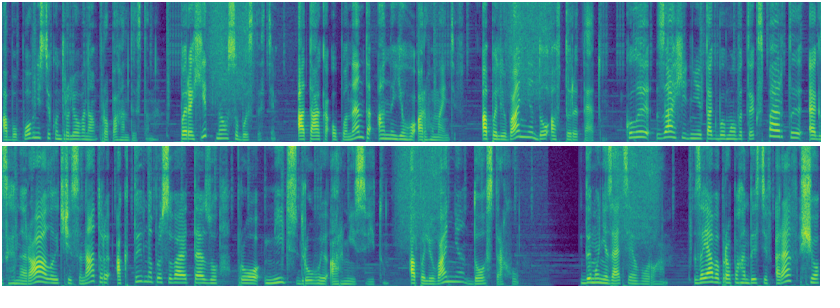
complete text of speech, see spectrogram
або повністю контрольована пропагандистами. Перехід на особистості, атака опонента, а не його аргументів, апелювання до авторитету. Коли західні, так би мовити, експерти, екс-генерали чи сенатори активно просувають тезу про міць Другої армії світу, апелювання до страху, демонізація ворога. Заяви пропагандистів РФ, що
